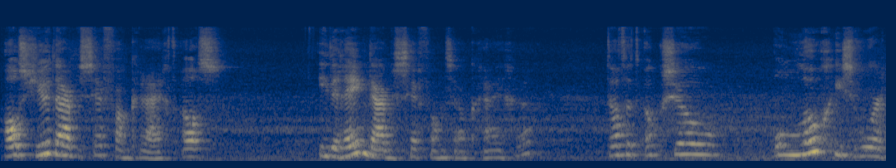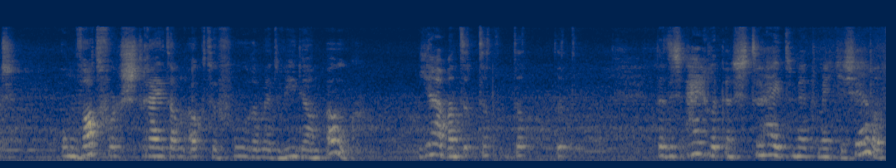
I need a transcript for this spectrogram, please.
als je daar besef van krijgt, als iedereen daar besef van zou krijgen, dat het ook zo onlogisch wordt om wat voor strijd dan ook te voeren met wie dan ook. Ja, want dat, dat, dat, dat, dat is eigenlijk een strijd met, met jezelf.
